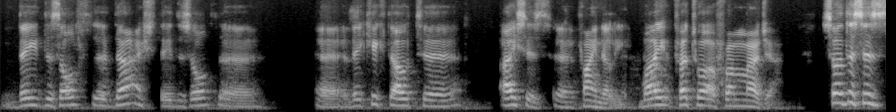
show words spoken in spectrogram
they dissolved Daesh. They dissolved, uh, uh, they kicked out uh, ISIS finally by fatwa from Marja. So this is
